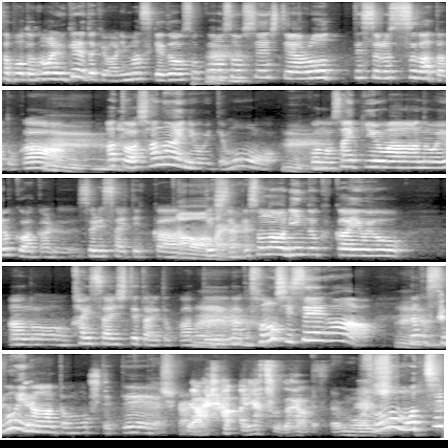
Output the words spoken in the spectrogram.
サポートをたまに受ける時はありますけどそこを率先してやろうってする姿とか、うんあとは社内においても、うんこの最近はあのよくわかる数理最適化でしたっけ、はいその臨読会をあの開催してたりとかっていう、うん。なんかその姿勢がうん。なんかすごいなと思ってて。確いやあかりがありがとうございます。そのモチベ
